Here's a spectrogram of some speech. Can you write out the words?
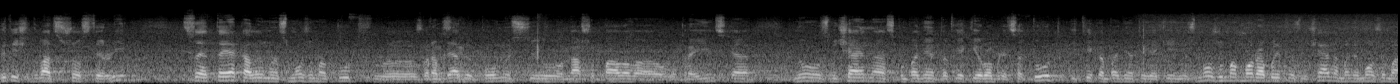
2026 рік це те, коли ми зможемо тут е, виробляти повністю наше паливо українське. Ну, звичайно, з компонентів, які робляться тут, і ті компоненти, які не зможемо робити, звичайно, ми не можемо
